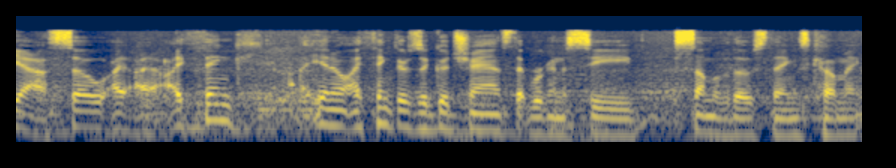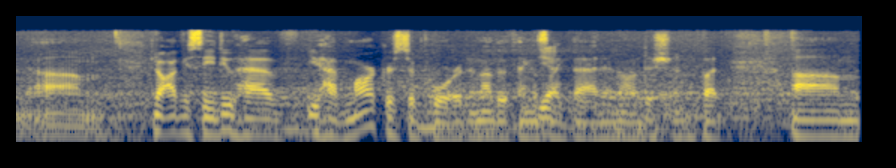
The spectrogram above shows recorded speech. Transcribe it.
yeah, so I, I, I think, you know, I think there's a good chance that we're going to see some of those things coming. Um, you know, obviously you do have you have marker support and other things Yeah. like that in Audition, but um,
